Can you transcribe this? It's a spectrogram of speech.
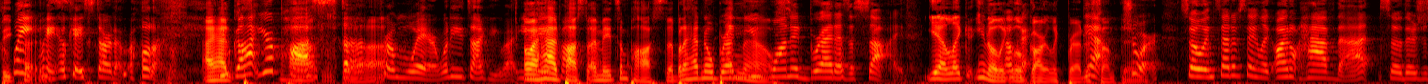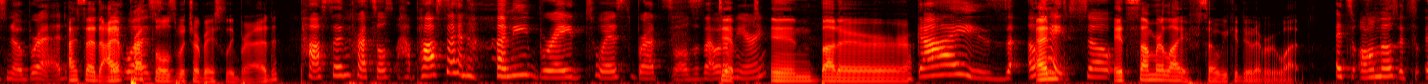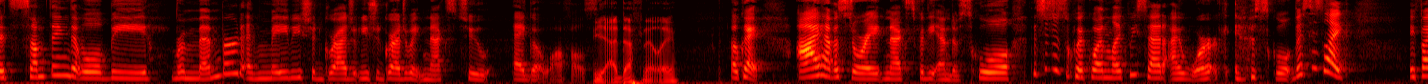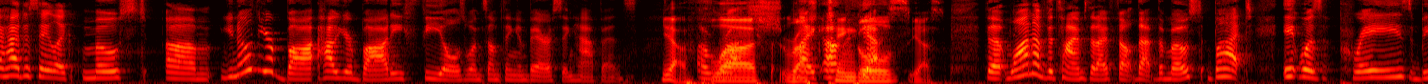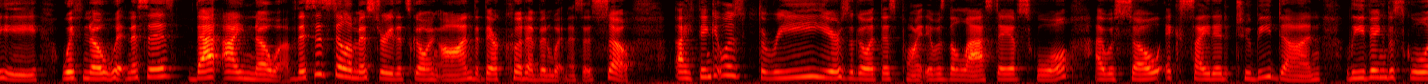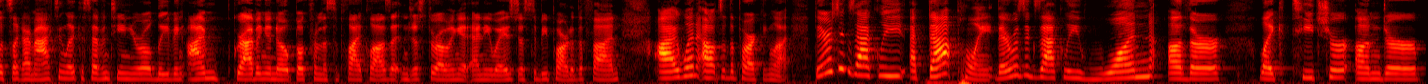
because wait. Okay, start over. Hold on. I had you got your pasta, pasta. from where? What are you talking about? You oh i had pasta. i made some pasta but i had no bread and in the you house wanted bread as a side. yeah like you know like a little garlic bread or something sure. So instead of saying like, "Oh, I don't have that," so there's just no bread. i said i have pretzels which are basically bread pasta and pretzels, pasta and honey braid twist pretzels. Is that what I'm dipped hearing? in butter Guys, okay, And so it's summer life so we could do whatever we want it's almost it's it's something that will be remembered and maybe should graduate. You should graduate next to Eggo waffles. Yeah, definitely. Okay, I have a story next for the end of school. This is just a quick one. Like we said, I work in a school. This is like if I had to say like most um you know your bot how your body feels when something embarrassing happens. Yeah, A flush, rush, rush, like, uh, yeah. tingles. Yes. The one of the times that I felt that the most, but it was praise be with no witnesses that I know of. This is still a mystery that's going on that there could have been witnesses. So, I think it was three years ago at this point. It was the last day of school. I was so excited to be done. Leaving the school, it's like I'm acting like a 17 year old leaving. I'm grabbing a notebook from the supply closet and just throwing it anyways, just to be part of the fun. I went out to the parking lot. There's exactly, at that point, there was exactly one other like teacher under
